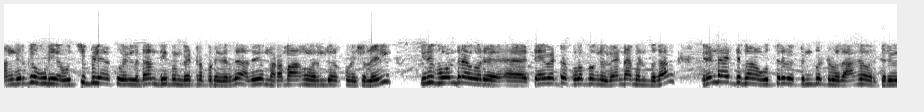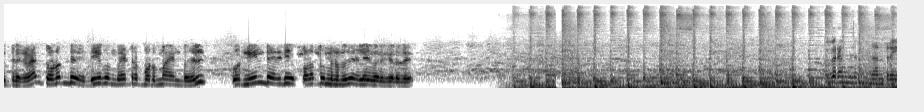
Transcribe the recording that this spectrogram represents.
அங்க இருக்கக்கூடிய உச்சிப்பிள்ளையார் கோயிலில் தான் தீபம் ஏற்றப்படுகிறது. அதுவே மரபாக இருந்திருக்கக்கூடிய சூழலில் இது போன்ற ஒரு தேவையற்ற குழப்பங்கள் வேண்டாம் என்பதால் இரண்டாயிரத்தி பதினாறு உத்தரவை பின்பற்றுவதாக அவர் தெரிவித்திருக்கிறார். தொடர்ந்து தீபம் ஏற்றப்படுமா என்பதில் ஒரு நீண்ட நெடிய குழப்பம் என்பது நிலை வருகிறது. விவரங்களுக்கு நன்றி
